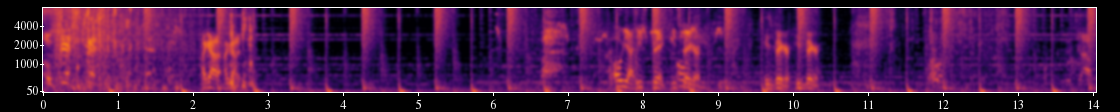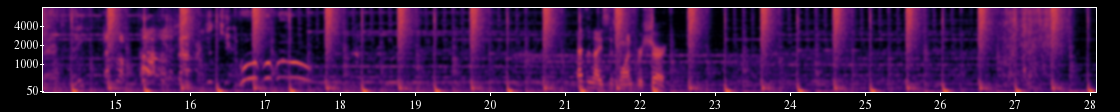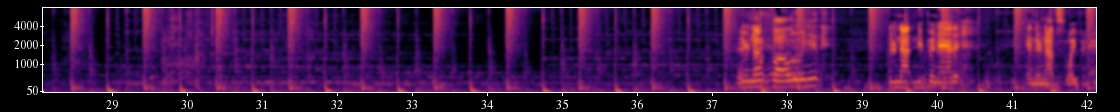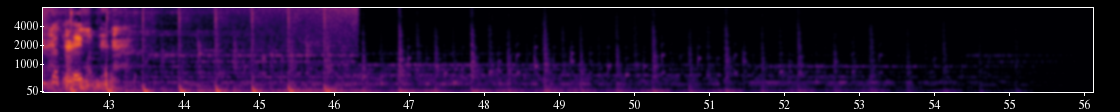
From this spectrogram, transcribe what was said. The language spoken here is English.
Oh shit, shit. I got it, I got it. Oh yeah, he's big, he's bigger. He's bigger, he's bigger. That's the nicest one for sure. They're not following it. They're not nipping at it. And they're not swiping at it. got the They're tape? eating it.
